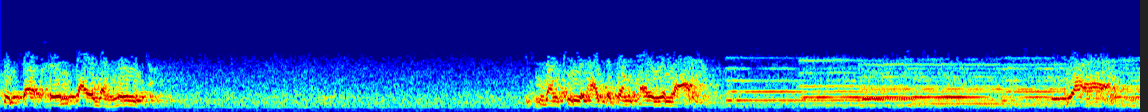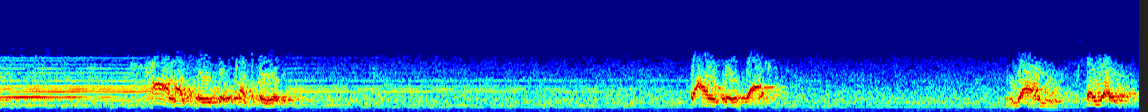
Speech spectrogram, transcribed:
คิดต่อสนใจดังนี้บางทีอาจจะต้องใช้เวลาว่าห้านาทีสิบนาทีใจจึงจะยอมสยบ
